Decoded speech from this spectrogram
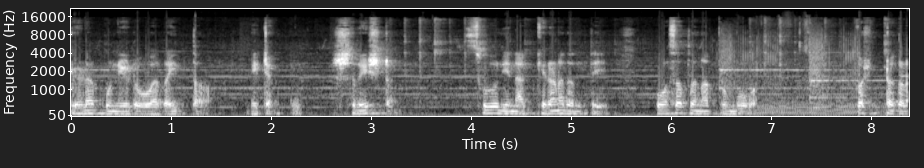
ಬೆಳಕು ನೀಡುವ ರೈತ ನಿಜಕ್ಕೂ ಶ್ರೇಷ್ಠ ಸೂರ್ಯನ ಕಿರಣದಂತೆ ಹೊಸತನ ತುಂಬುವ ಕಷ್ಟಗಳ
